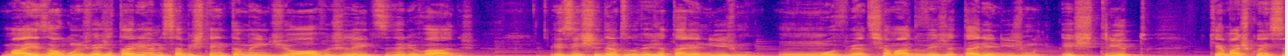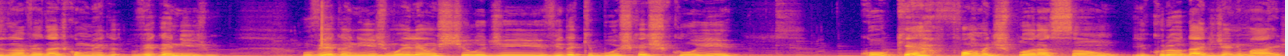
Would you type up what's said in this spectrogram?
mas alguns vegetarianos se abstêm também de ovos, leites e derivados. Existe dentro do vegetarianismo um movimento chamado vegetarianismo estrito, que é mais conhecido na verdade como veganismo. O veganismo ele é um estilo de vida que busca excluir qualquer forma de exploração e crueldade de animais.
